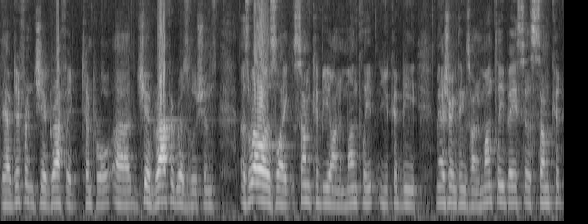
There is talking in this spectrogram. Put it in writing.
They have different geographic temporal uh, geographic resolutions, as well as like some could be on a monthly. You could be measuring things on a monthly basis. Some could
